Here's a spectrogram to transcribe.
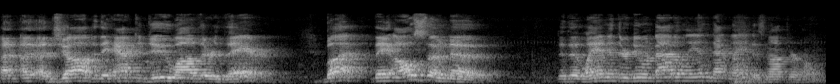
a, a job that they have to do while they're there. But they also know that the land that they're doing battle in, that land is not their home.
